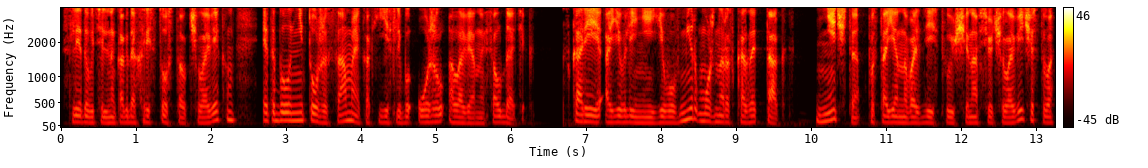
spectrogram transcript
Следовательно, когда Христос стал человеком, это было не то же самое, как если бы ожил оловянный солдатик. Скорее о явлении его в мир можно рассказать так. Нечто, постоянно воздействующее на все человечество,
